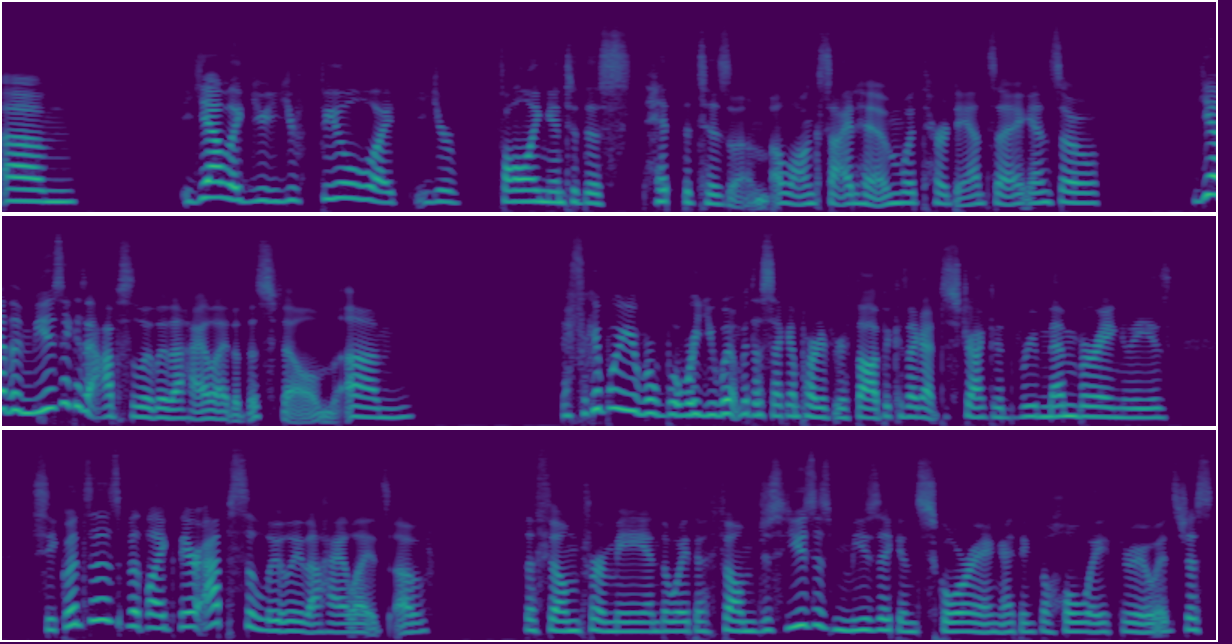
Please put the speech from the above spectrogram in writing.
Um, yeah, like you, you feel like you're falling into this hypnotism alongside him with her dancing, and so yeah, the music is absolutely the highlight of this film. Um, I forget where you were, where you went with the second part of your thought because I got distracted remembering these sequences, but like they're absolutely the highlights of the film for me and the way the film just uses music and scoring i think the whole way through it's just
